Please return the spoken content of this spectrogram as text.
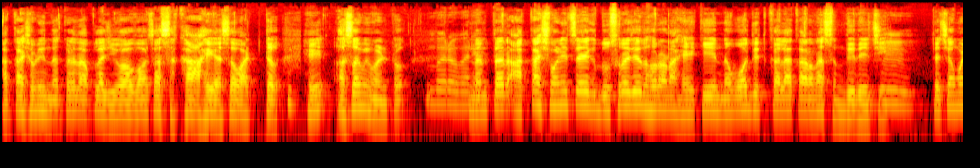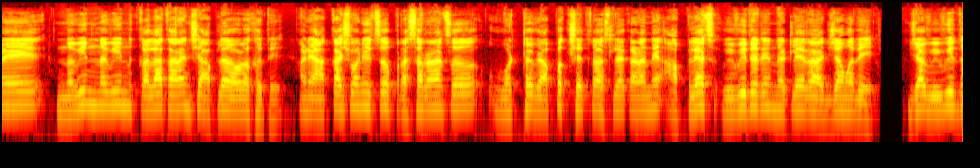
आकाशवाणी नकळत आपला जीवाभावाचा सखा आहे असं वाटतं. हे असं मी म्हणतो. बरोबर. नंतर आकाशवाणीचं एक दुसरं जे धोरण आहे की नवोदित कलाकारांना संधी द्यायची. त्याच्यामुळे नवीन नवीन कलाकारांची आपल्याला ओळख होते. आणि आकाशवाणीचं प्रसारणाचं मोठं व्यापक क्षेत्र असल्याकारणाने आपल्याच विविधते नटलेल्या राज्यामध्ये ज्या विविध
